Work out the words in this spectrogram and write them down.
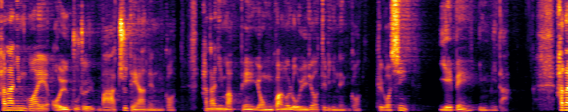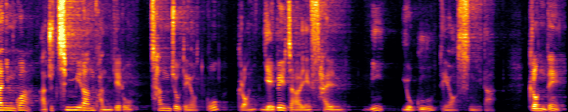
하나님과의 얼굴을 마주 대하는 것, 하나님 앞에 영광을 올려드리는 것, 그것이 예배입니다. 하나님과 아주 친밀한 관계로 창조되었고 그런 예배자의 삶이 요구되었습니다. 그런데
